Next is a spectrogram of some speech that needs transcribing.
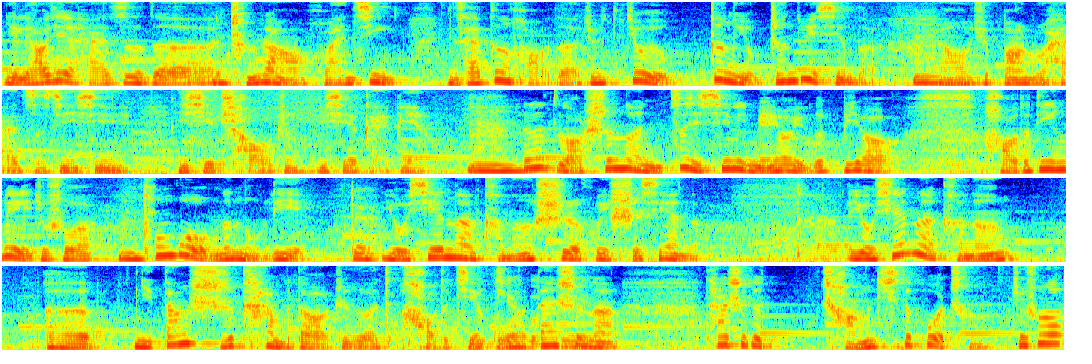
你了解孩子的成长环境，你才更好的就就有更有针对性的，然后去帮助孩子进行一些调整、一些改变。嗯但是老师呢，你自己心里面要有一个比较好的定位，就说嗯通过我们的努力，对有些呢可能是会实现的，有些呢可能，呃，你当时看不到这个好的结果，结果但是呢，它是个长期的过程。就说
